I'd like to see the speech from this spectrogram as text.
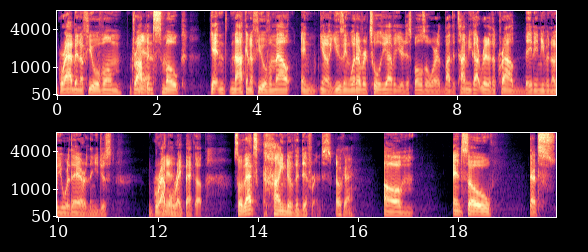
grabbing a few of them, dropping Yeah. smoke, getting knocking a few of them out, and you know using whatever tool you have at your disposal. Where by the time you got rid of the crowd, they didn't even know you were there, and then you just grapple Yeah. right back up. So that's kind of the difference. Okay. Um, and so that's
